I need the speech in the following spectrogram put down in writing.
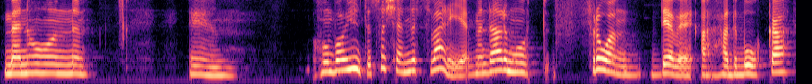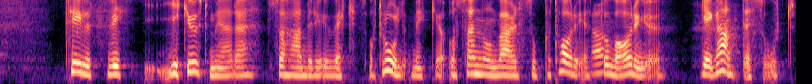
Men hon... Eh, hon var ju inte så känd i Sverige, men däremot från det vi hade bokat tills vi gick ut med det så hade det ju växt otroligt mycket. Och sen när hon väl stod på torget, Ja. då var det ju gigantiskt stort.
